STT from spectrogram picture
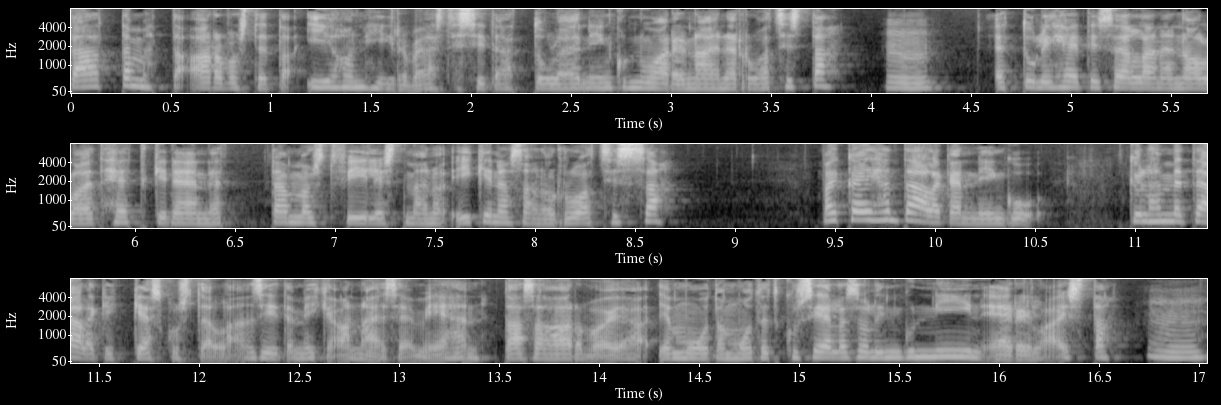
välttämättä arvosteta ihan hirveästi sitä, että tulee niin kuin nuori nainen Ruotsista. Mm. Että tuli heti sellainen olo, että hetkinen, että tämmöistä fiilistä mä en ole ikinä saanut Ruotsissa. Vaikka ihan täälläkään niin kuin, kyllähän me täälläkin keskustellaan siitä, mikä on naisen miehen tasa-arvo ja, ja muuta, mutta kun siellä se oli niin, kuin niin erilaista. Mm.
